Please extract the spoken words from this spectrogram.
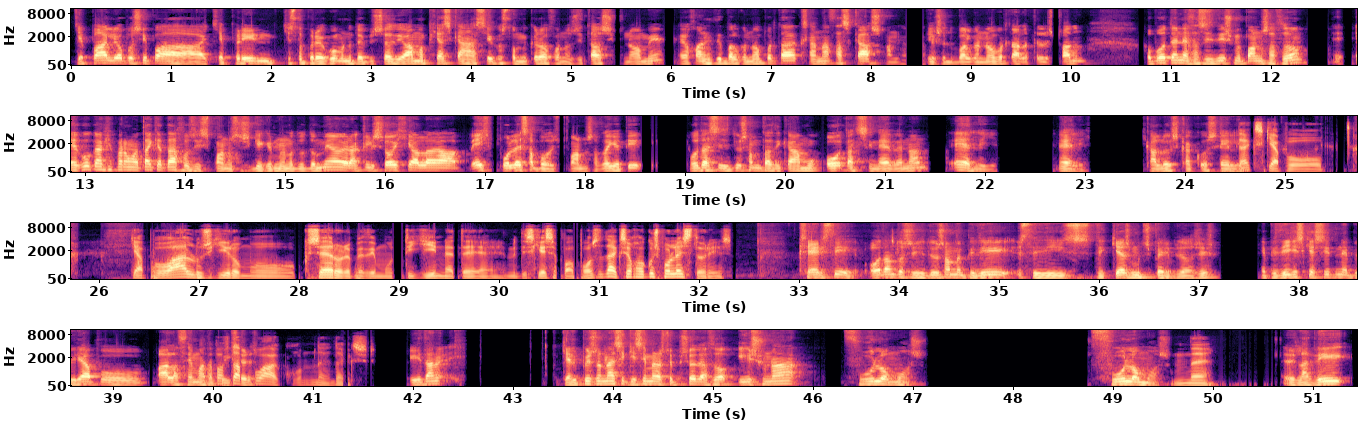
και πάλι όπως είπα και πριν και στο προηγούμενο το επεισόδιο, άμα πιάσει κανένα ήχο στο μικρόφωνο ζητάω συγγνώμη. Έχω ανοιχτή την μπαλκονόπορτα, ξανά θα σκάσω αν κλείσω την μπαλκονόπορτα, αλλά τέλος πάντων. Οπότε ναι, θα συζητήσουμε πάνω σε αυτό. Ε, Εγώ κάποια πραγματάκια τα έχω ζήσει πάνω στο συγκεκριμένο τον τομέα, ο Ερακλής όχι, αλλά έχει πολλές απόψεις πάνω σε αυτό, γιατί όταν συζητούσαμε τα δικά μου, όταν συνέβαιναν, έλεγε. Έλεγε. Καλός ή κακός έλεγε. Εντάξει και από, και από άλλους γύρω μου ξέρω ρε παιδί μου τι γίνεται με τη σχέση από απόσταση. Εντάξει, έχω ακούσει πολλές ιστορίες. Ξέρεις τι, όταν το συζητούσαμε, επειδή στις δικές μου τις περιπτώσεις, επειδή είχες και εσύ την εμπειρία από άλλα θέματα Από που αυτά ήξερες, που άκουγα, ναι εντάξει. ήταν, και ελπίζω να είσαι και σήμερα στο επεισόδιο αυτό, ήσουνα full ομός. Full ομός. Ναι, Δηλαδή,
